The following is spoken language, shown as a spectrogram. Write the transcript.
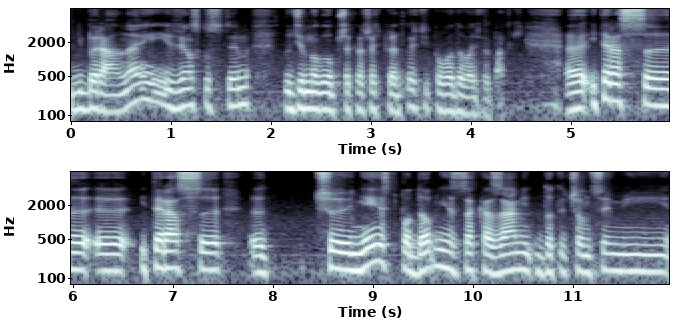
liberalne i w związku z tym ludzie mogą przekraczać prędkość i powodować wypadki. E, I teraz, e, e, i teraz czy nie jest podobnie z zakazami dotyczącymi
